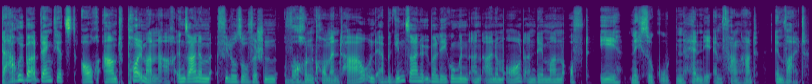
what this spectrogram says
Darüber denkt jetzt auch Arndt Pollmann nach in seinem philosophischen Wochenkommentar und er beginnt seine Überlegungen an einem Ort, an dem man oft eh nicht so guten Handyempfang hat, im Wald.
